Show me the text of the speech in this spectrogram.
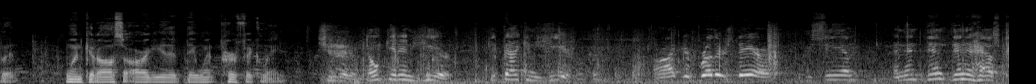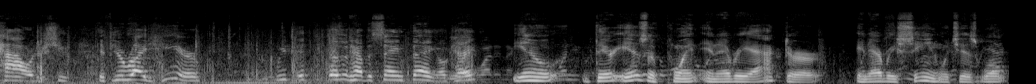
but one could also argue that they went perfectly. Shoot at him. Don't get in here. Get back in here. All right, your brother's there. You see him, and then then then it has power to shoot. If you're right here, we, it doesn't have the same thing. Okay. You know, there is a point in every actor, in every scene, which is, well,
